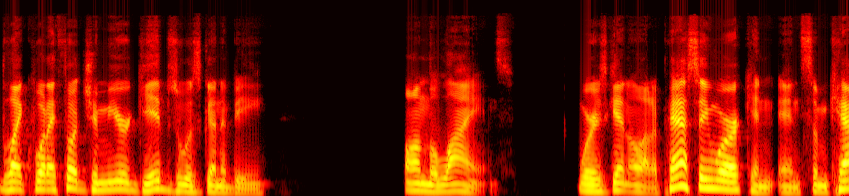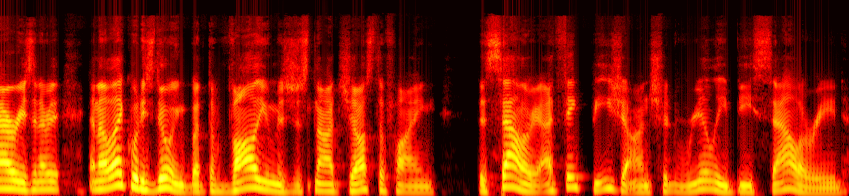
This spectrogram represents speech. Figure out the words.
like what I thought Jahmyr Gibbs was going to be on the Lions, where he's getting a lot of passing work and and some carries and everything. And I like what he's doing, but the volume is just not justifying the salary. I think Bijan should really be salaried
